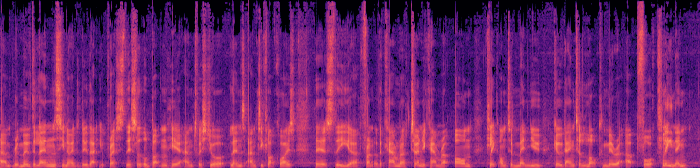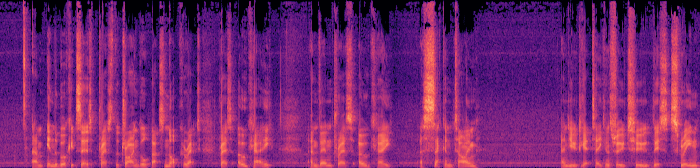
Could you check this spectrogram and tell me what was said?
Um, remove the lens, you know how to do that. You press this little button here and twist your lens anti-clockwise. There's the uh, front of the camera. Turn your camera on, click onto menu, go down to lock mirror up for cleaning. Um, in the book it says press the triangle. That's not correct. Press OK and then press OK a second time and you get taken through to this screen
